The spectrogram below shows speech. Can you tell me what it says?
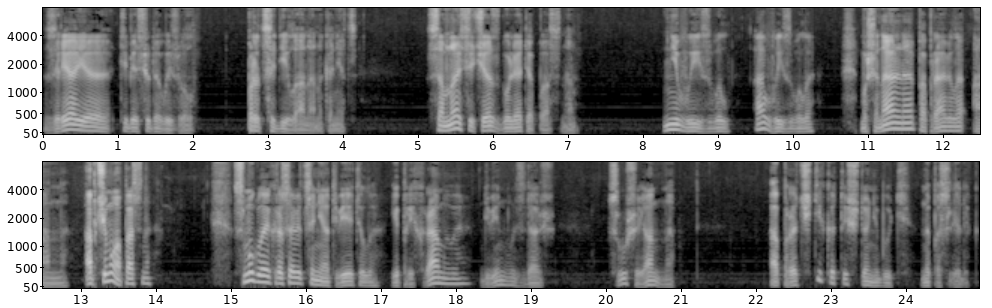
«Зря я тебя сюда вызвал», — процедила она наконец. «Со мной сейчас гулять опасно». «Не вызвал, а вызвала», — машинально поправила Анна. «А почему опасно?» Смуглая красавица не ответила и, прихрамывая, двинулась дальше. — Слушай, Анна, а прочти-ка ты что-нибудь напоследок.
